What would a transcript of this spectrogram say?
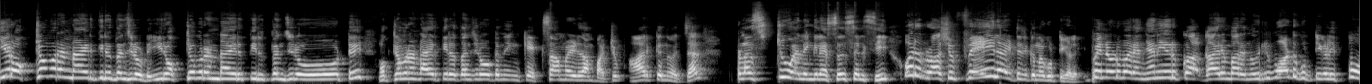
ഈ ഒരു ഒക്ടോബർ രണ്ടായിരത്തി ഇരുപത്തഞ്ചിലോട്ട് ഈ ഒരു ഒക്ടോബർ രണ്ടായിരത്തി ഇരുപത്തഞ്ചിലോട്ട് ഒക്ടോബർ രണ്ടായിരത്തി ഇരുപത്തഞ്ചിലോട്ട് നിങ്ങൾക്ക് എക്സാം എഴുതാൻ പറ്റും. ആർക്കെന്ന് വെച്ചാൽ പ്ലസ് ടു അല്ലെങ്കിൽ എസ് എസ് എൽ സി ഒരു പ്രാവശ്യം ഫെയിൽ ആയിട്ടിരിക്കുന്ന കുട്ടികൾ. ഇപ്പൊ എന്നോട് പറയാം ഞാൻ ഈ ഒരു കാര്യം പറയുന്നു ഒരുപാട് കുട്ടികൾ ഇപ്പോൾ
